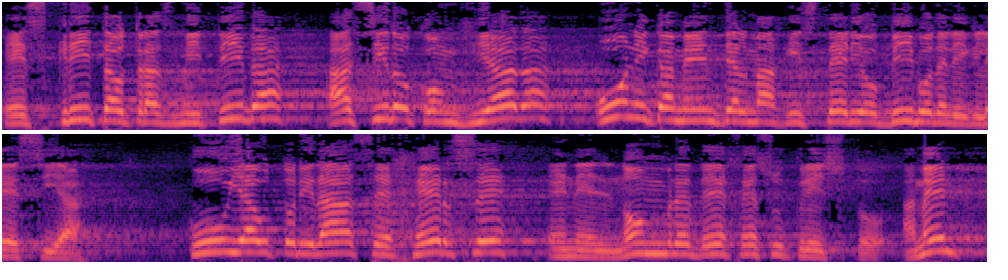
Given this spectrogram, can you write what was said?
escrita o transmitida, ha sido confiada únicamente al magisterio vivo de la Iglesia, cuya autoridad se ejerce en el nombre de Jesucristo. Amén.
